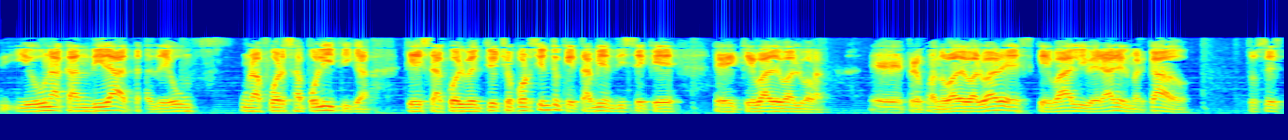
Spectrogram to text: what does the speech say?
y una candidata de un, una fuerza política que sacó el 28% que también dice que, eh, que va a devaluar. Eh, pero cuando va a devaluar es que va a liberar el mercado. Entonces,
